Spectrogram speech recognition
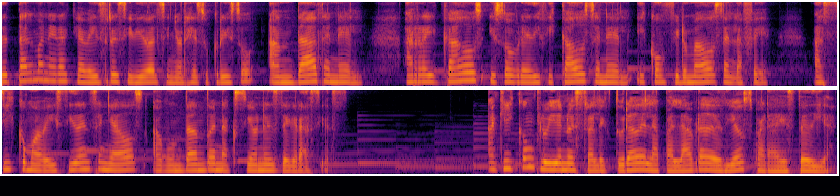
de tal manera que habéis recibido al Señor Jesucristo, andad en Él, arraigados y sobreedificados en Él y confirmados en la fe, así como habéis sido enseñados, abundando en acciones de gracias. Aquí concluye nuestra lectura de la palabra de Dios para este día.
